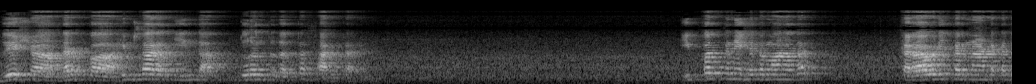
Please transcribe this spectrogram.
ದ್ವೇಷ, ದರ್ಪ, ಹಿಂಸಾರತಿಯಿಂದ ದುರಂತದತ್ತ ಸಾಗುತ್ತಾರೆ ಇಪ್ಪತ್ತನೇ ಶತಮಾನದ ಕರಾವಳಿ ಕರ್ನಾಟಕದ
